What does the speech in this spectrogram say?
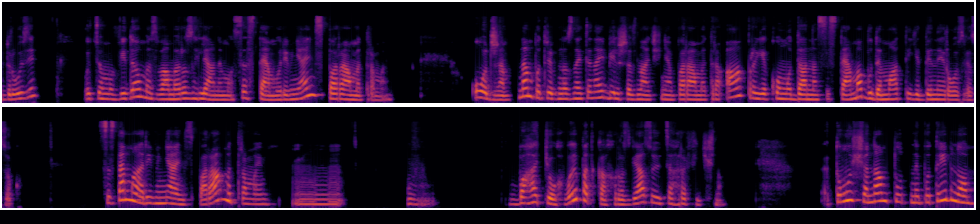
друзі! У цьому відео ми з вами розглянемо систему рівнянь з параметрами. Отже, нам потрібно знайти найбільше значення параметра А, при якому дана система буде мати єдиний розв'язок. Система рівнянь з параметрами в багатьох випадках розв'язується графічно. Тому що нам тут не потрібно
